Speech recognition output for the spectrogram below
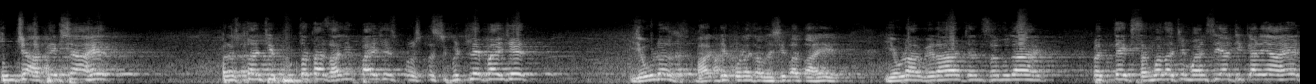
तुमच्या अपेक्षा आहेत. प्रश्नांची पूर्तता झाली पाहिजे प्रश्न मिटले पाहिजेत. एवढं भाग्य कोणाच्या नशिबात आहे? एवढा विराट जनसमुदाय प्रत्येक समाजाची माणसे या ठिकाणी आहेत.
